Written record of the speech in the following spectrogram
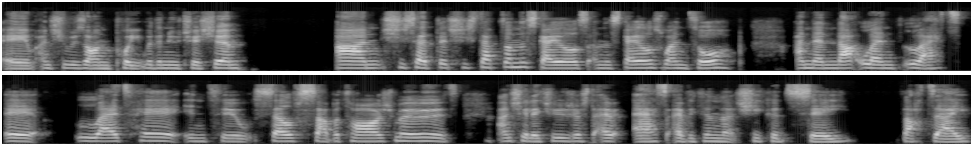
um, and she was on point with the nutrition. And she said that she stepped on the scales, and the scales went up, and then that lent, let it led her into self sabotage mode, and she literally just ate everything that she could see that day.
